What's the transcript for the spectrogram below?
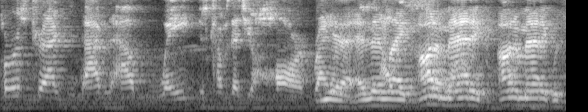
first track to dive in wait just comes at you hard, right? Yeah, and then I like was so- automatic, automatic, which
